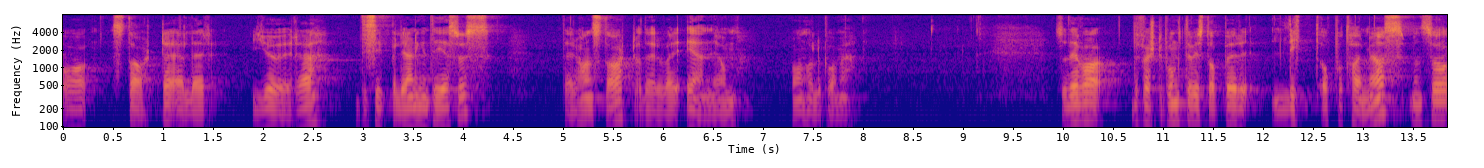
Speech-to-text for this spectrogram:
å starte eller gjøre disippelgjerningen til Jesus det er å ha en start, og det er å være enige om hva han holder på med. Så det var det første punktet vi stopper litt opp og tar med oss. Men så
